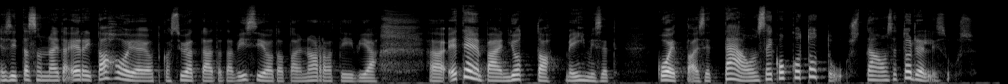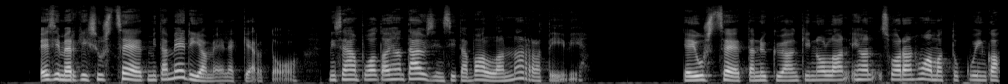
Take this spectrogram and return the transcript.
Ja sitten tässä on näitä eri tahoja, jotka syöttää tätä visiota tai narratiivia eteenpäin, jotta me ihmiset koettaisiin, että tämä on se koko totuus, tämä on se todellisuus. Esimerkiksi just se, että mitä media meille kertoo, niin sehän puoltaa ihan täysin sitä vallan narratiivia. Ja just se, että nykyäänkin ollaan ihan suoraan huomattu, kuinka,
